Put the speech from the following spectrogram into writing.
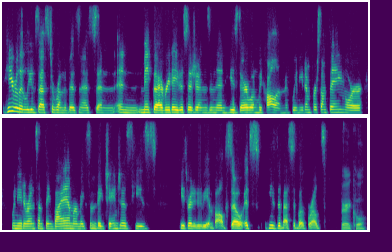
he really leaves us to run the business and, and make the everyday decisions. And then he's there when we call him, if we need him for something or we need to run something by him or make some big changes, he's, he's ready to be involved. So it's he's the best of both worlds. Very cool.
